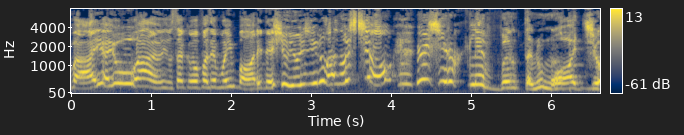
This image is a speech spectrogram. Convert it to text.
vai, aí eu, ah, sabe o que eu vou fazer? Eu Vou embora e deixa o Yujiro lá no chão. O Yujiro levanta num ódio.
